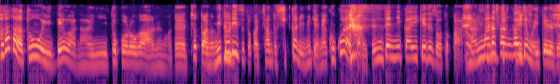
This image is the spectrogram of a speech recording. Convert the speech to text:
ただただ遠いではないところがあるので、ちょっとあの見取り図とかちゃんとしっかり見てね、ここやったら全然2階行けるぞとか、なんなら3階でも行けるぞ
